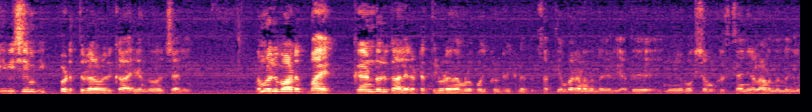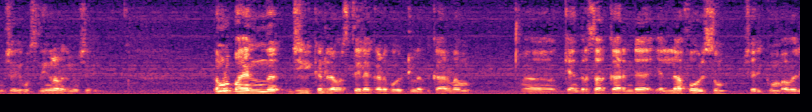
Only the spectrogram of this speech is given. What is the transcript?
ഈ വിഷയം ഇപ്പോൾ എടുത്തിടാനുള്ള ഒരു കാര്യം എന്താണെന്ന് വെച്ചാൽ നമ്മൾ ഒരുപാട് ഭയക്കേണ്ട ഒരു കാലഘട്ടത്തിലൂടെ നമ്മൾ പോയിക്കൊണ്ടിരിക്കുന്നത്. സത്യം പറയണമെന്നുണ്ടെങ്കിൽ അത് ന്യൂനപക്ഷം ക്രിസ്ത്യാനികളാണെന്നുണ്ടെങ്കിലും ശരി മുസ്ലിങ്ങളാണെങ്കിലും ശരി. നമ്മൾ ഭയന്ന് ജീവിക്കേണ്ട ഒരു അവസ്ഥയിലേക്കാണ് പോയിട്ടുള്ളത്. കാരണം കേന്ദ്ര സർക്കാരിന്റെ എല്ലാ ഫോഴ്സും ശരിക്കും അവർ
